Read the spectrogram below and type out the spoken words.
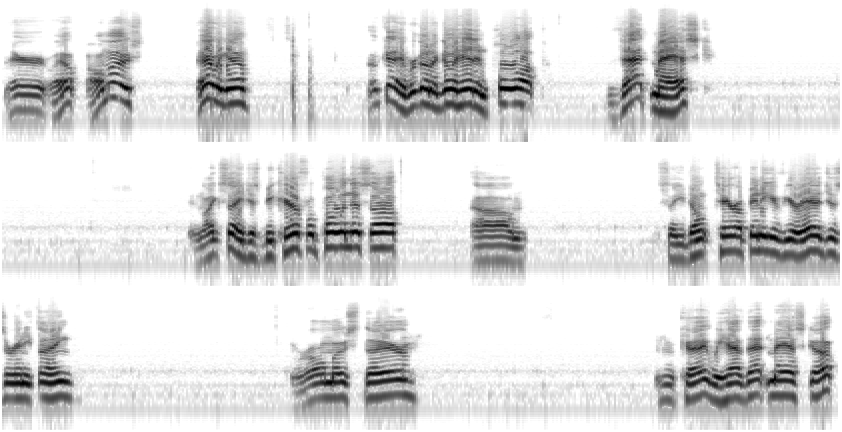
There, well, almost. There we go. Okay, we're going to go ahead and pull up that mask. And like I say, just be careful pulling this up. Um, so you don't tear up any of your edges or anything. We're almost there. Okay, we have that mask up.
